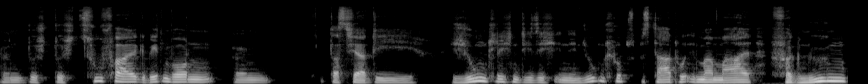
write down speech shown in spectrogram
durch, durch Zufall gebeten worden, ähm, dass ja die Jugendlichen, die sich in den Jugendclubs bis dato immer mal vergnügen,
